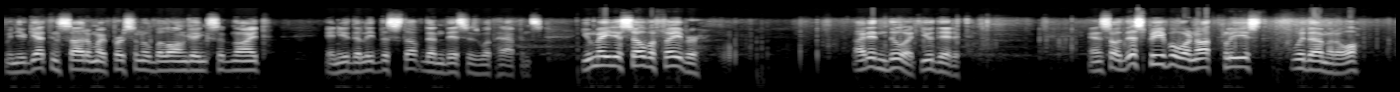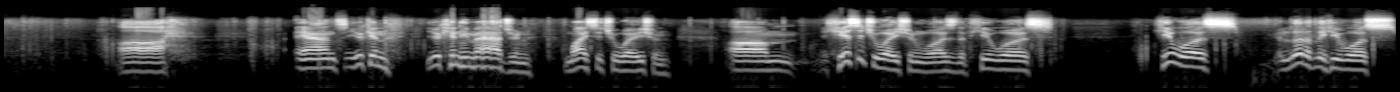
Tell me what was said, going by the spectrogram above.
When you get inside of my personal belongings at night and you delete the stuff, then this is what happens. You made yourself a favor. I didn't do it, you did it. And so these people were not pleased with them at all. Uh, and you can you can imagine my situation. Um, his situation was that he was he was literally he was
